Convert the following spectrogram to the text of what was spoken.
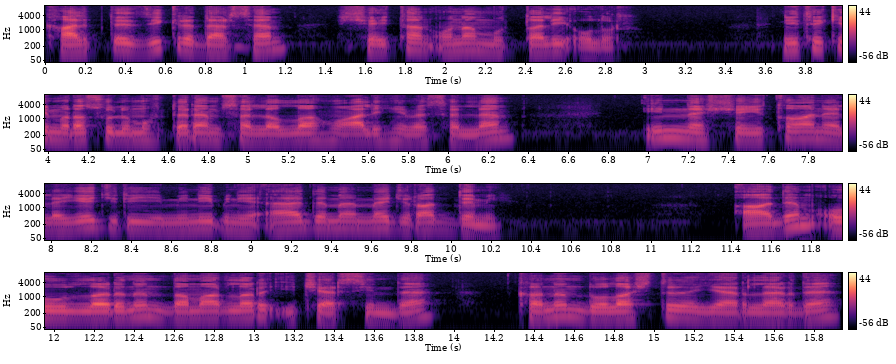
Kalpte zikredersem şeytan ona muttali olur. Nitekim Resulü Muhterem sallallahu aleyhi ve sellem inne şeytane le yecri min ibni Adem'e mecrad demi. Adem oğullarının damarları içerisinde, kanın dolaştığı yerlerde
